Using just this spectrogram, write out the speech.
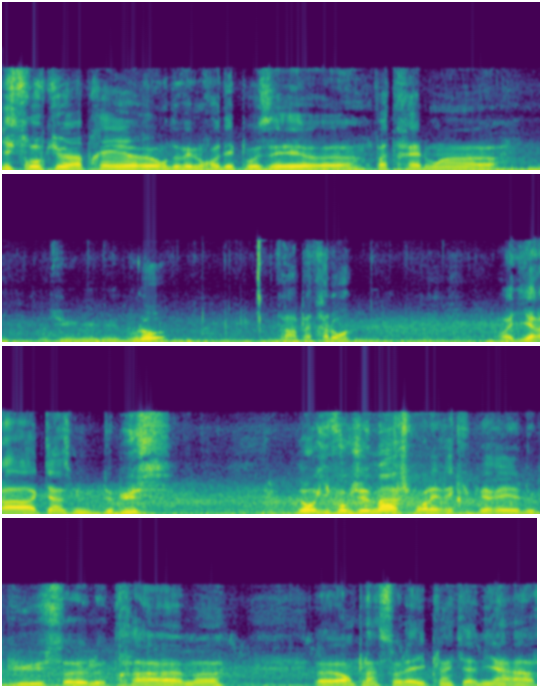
Il se trouve qu'après, on devait me redéposer pas très loin du boulot. Enfin, pas très loin. On va dire à 15 minutes de bus. Donc il faut que je marche pour aller récupérer le bus, le tram, euh, en plein soleil, plein cagnard,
